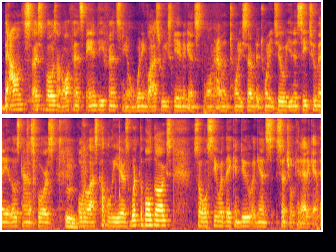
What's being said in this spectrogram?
balanced, I suppose, on offense and defense. You know, winning last week's game against Long Island, twenty-seven to twenty-two. You didn't see too many of those kind of scores over the last couple of years with the Bulldogs. So we'll see what they can do against Central Connecticut.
